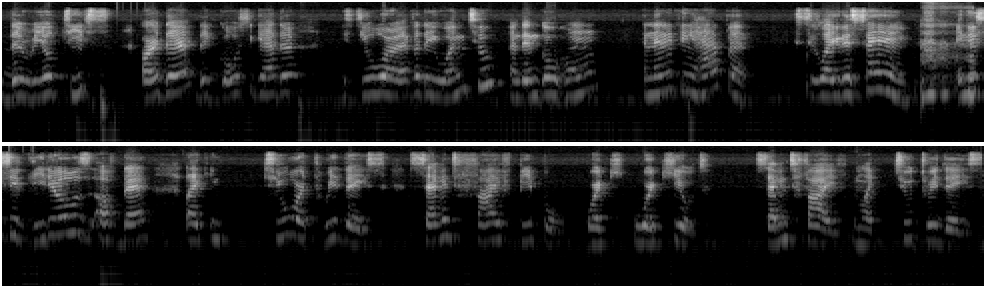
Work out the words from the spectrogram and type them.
the real thieves are there. They go together, steal wherever they want to, and then go home, and anything happen. Still like the same. and you see videos of that, like in two or three days, 75 people were, were killed. 75 in like two, three days.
